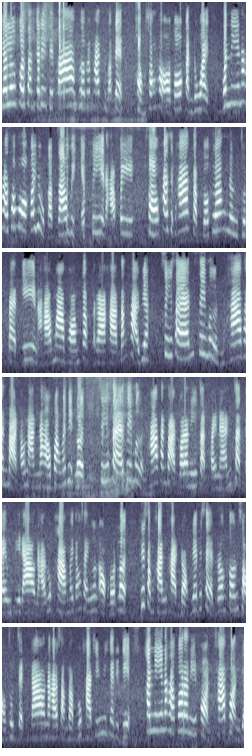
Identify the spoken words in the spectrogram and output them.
อย่าลืมกดสั่นกระดิ่งติดตามเพื่อไม่พลาดคลิปอัปเดตของช่องทออโต้กันด้วย วันนี้นะคะส้มโมก็อยู่กับเจ้า Vic FP นะคะปี 2015 กับตัวเครื่อง 1.8e นะคะ มาพร้อมกับราคาตั้งขายเพียง 445,000 บาทเท่านั้นนะคะ ฟังไม่ผิดเลย 445,000 บาท กรณีจัดไฟแนนซ์จัดเต็มฟรีดาวนะคะ ลูกค้าไม่ต้องใช้เงินออกรถเลย ที่สำคัญค่ะ ดอกเบี้ยพิเศษเริ่มต้น 2.79 นะคะสำหรับลูกค้าที่มีเครดิตดีคันนี้นะคะกรณีผ่อนค่าผ่อนย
